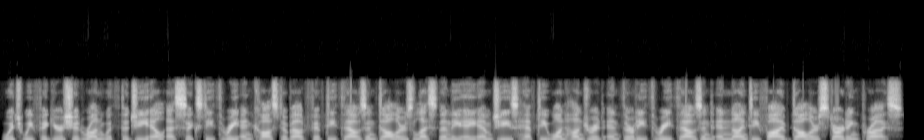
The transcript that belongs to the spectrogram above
which we figure should run with the GLS 63 and cost about $50,000 less than the AMG's hefty $133,095 starting price.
